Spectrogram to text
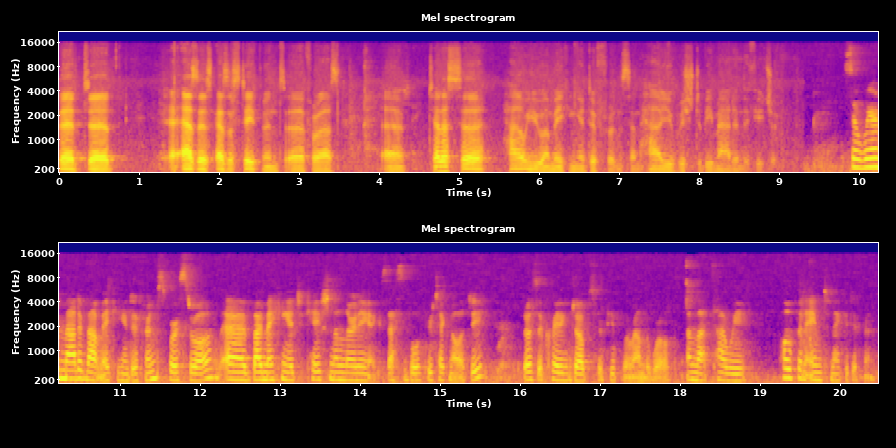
but uh, as, a, as a statement uh, for us, uh, sure. tell us uh, how you are making a difference and how you wish to be mad in the future. So we're mad about making a difference, first of all, uh, by making education and learning accessible through technology, but also creating jobs for people around the world. And that's how we hope and aim to make a difference.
